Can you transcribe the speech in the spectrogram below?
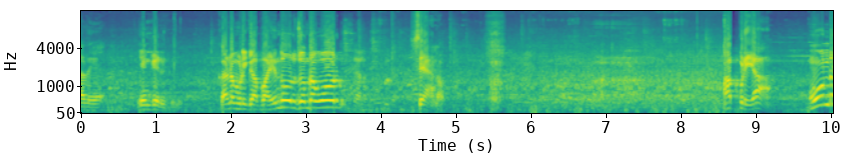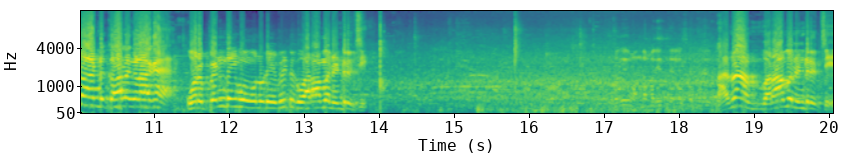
கதையை. எங்கே இருக்குது? கண்டுபிடிக்காப்பா எந்த ஊர் சொந்த ஊர்? சேலம். அப்படியா? மூன்றாண்டு காலங்களாக ஒரு பெண் தெய்வம் உன்னுடைய வீட்டுக்கு வராமல் நின்றுச்சு. அதான் வராமல் நின்றுச்சு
